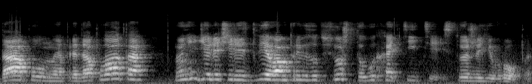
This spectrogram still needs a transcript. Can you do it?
Да, полная предоплата, но недели через две вам привезут все, что вы хотите из той же Европы.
